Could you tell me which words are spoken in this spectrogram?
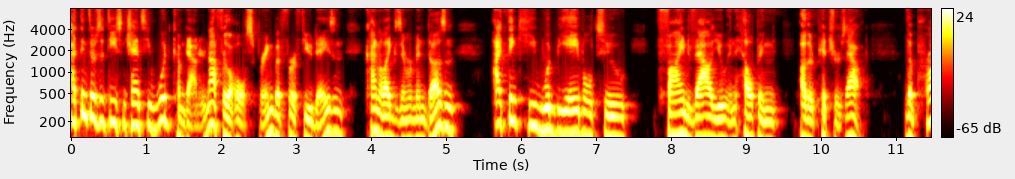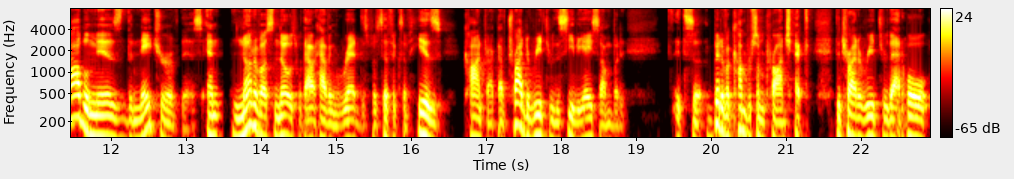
I think there's a decent chance he would come down here, not for the whole spring, but for a few days, and kind of like Zimmerman does. And I think he would be able to find value in helping other pitchers out. The problem is the nature of this, and none of us knows without having read the specifics of his contract. I've tried to read through the CBA some, but it's a bit of a cumbersome project to try to read through that whole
